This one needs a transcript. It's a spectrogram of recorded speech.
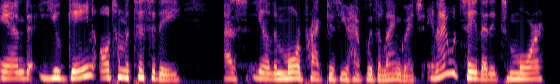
And you gain automaticity as, you know, the more practice you have with the language. And I would say that it's more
